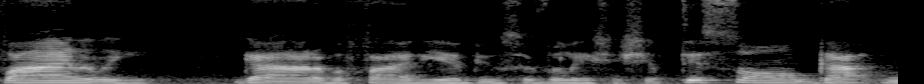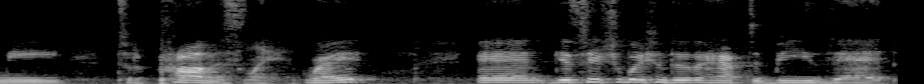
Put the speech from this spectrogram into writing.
finally got out of a five year abusive relationship. This song got me to the promised land, right? And your situation doesn't have to be that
